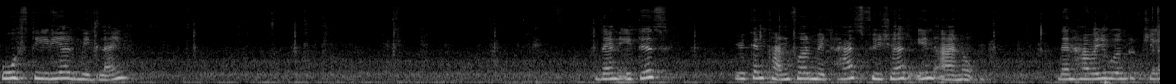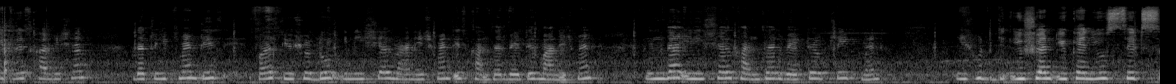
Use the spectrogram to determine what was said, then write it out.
posterior midline then it is you can confirm it has fissure in ano then how are you going to treat this condition? The treatment is first you should do initial management is conservative management. In the initial conservative treatment you should you should you can use sitz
